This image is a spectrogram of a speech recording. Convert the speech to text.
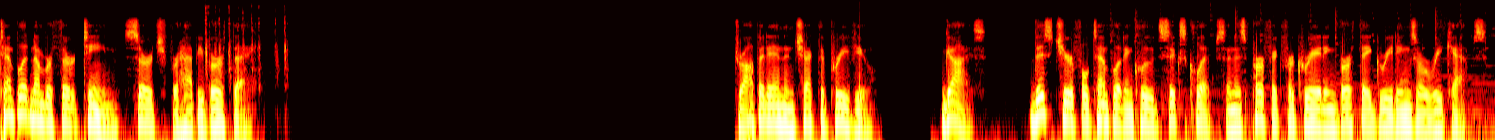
Template number 13, search for happy birthday. Drop it in and check the preview. Guys, this cheerful template includes 6 clips and is perfect for creating birthday greetings or recaps.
